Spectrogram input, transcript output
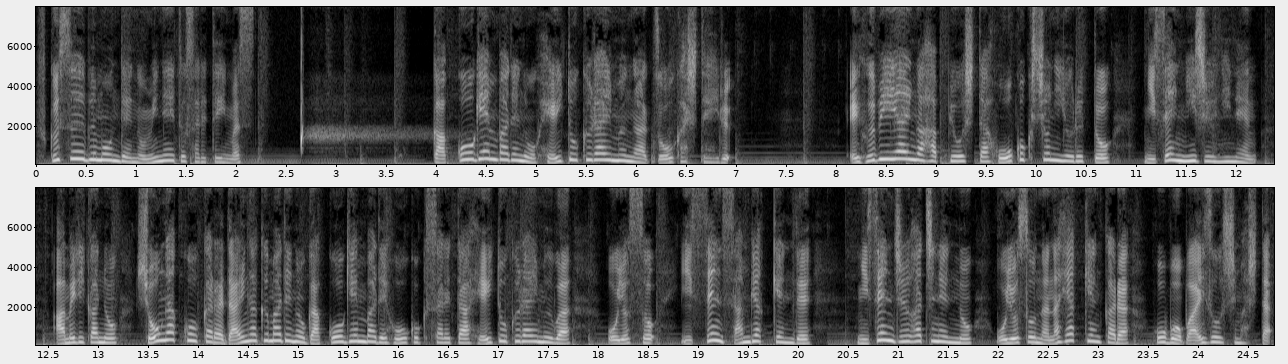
複数部門でノミネートされています。学校現場でのヘイトクライムが増加している。FBI が発表した報告書によると2022年アメリカの小学校から大学までの学校現場で報告されたヘイトクライムはおよそ1300件で2018年のおよそ700件からほぼ倍増しました。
